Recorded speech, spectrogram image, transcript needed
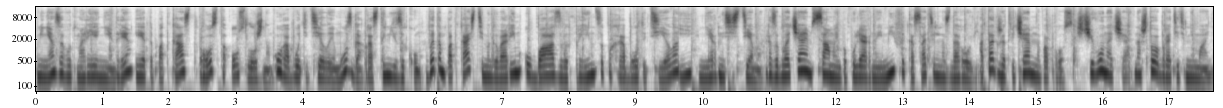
Меня зовут Мария Недре, и это подкаст «Просто о сложном» о работе тела и мозга простым языком. В этом подкасте мы говорим о базовых принципах работы тела и нервной системы. Разоблачаем самые популярные мифы касательно здоровья, а также отвечаем на вопрос, с чего начать, на что обратить внимание.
